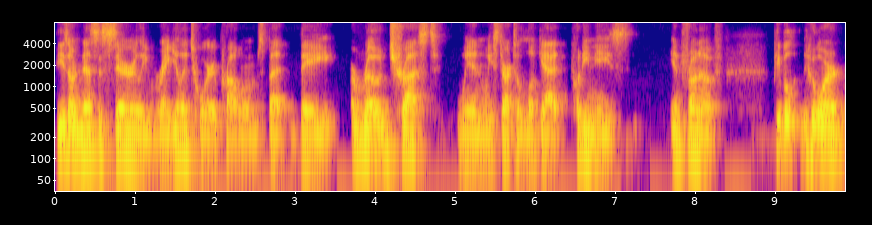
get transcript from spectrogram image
these aren't necessarily regulatory problems, but they erode trust when we start to look at putting these in front of people who aren't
